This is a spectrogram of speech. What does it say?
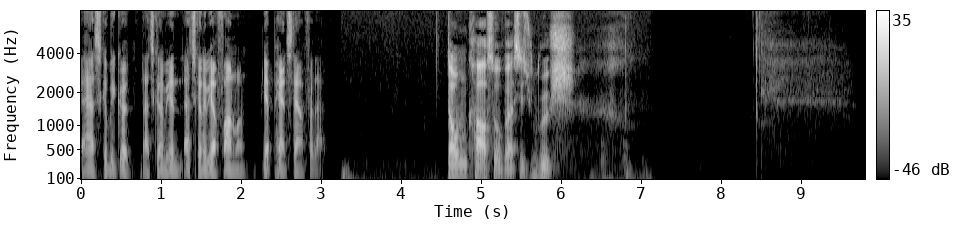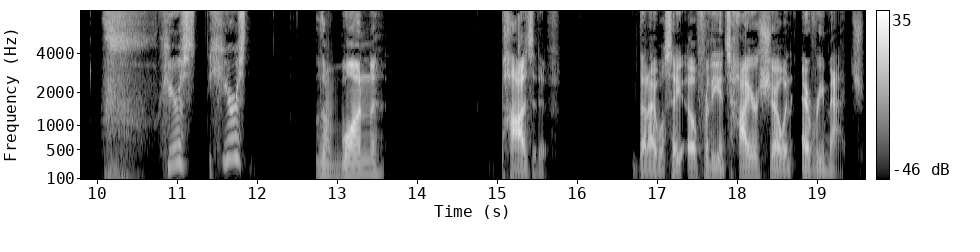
yeah, that's going to be good. That's going to be a, that's going to be a fun one. Yep, pants down for that. Dalton Castle versus Rush. Here's here's the one positive that I will say oh, for the entire show and every match.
